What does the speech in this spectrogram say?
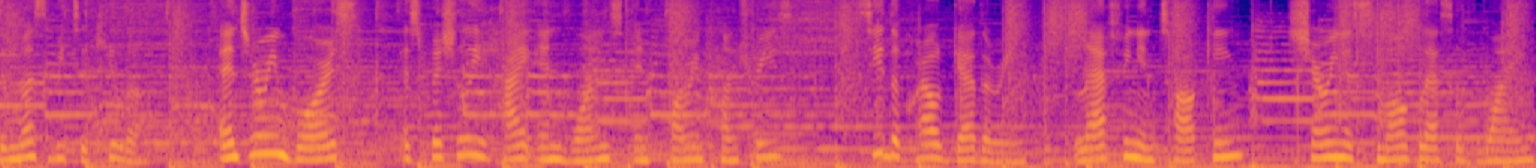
there must be tequila. Entering bars, especially high-end ones in foreign countries, see the crowd gathering, laughing and talking, sharing a small glass of wine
